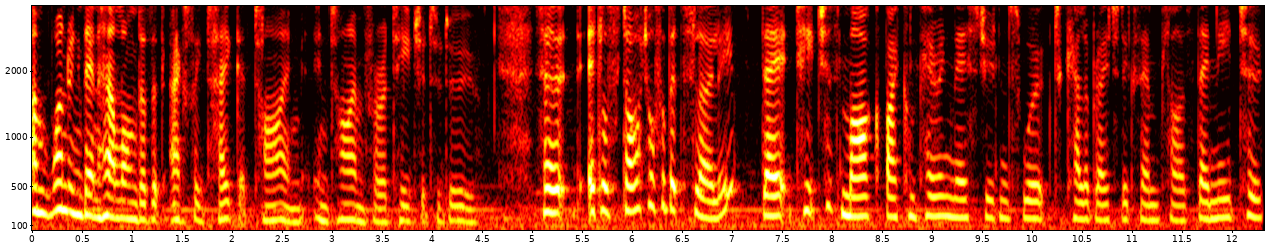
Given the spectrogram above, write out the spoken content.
I'm wondering then how long does it actually take a time in time for a teacher to do? So it'll start off a bit slowly. The teachers mark by comparing their students' work to calibrated exemplars. They need to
